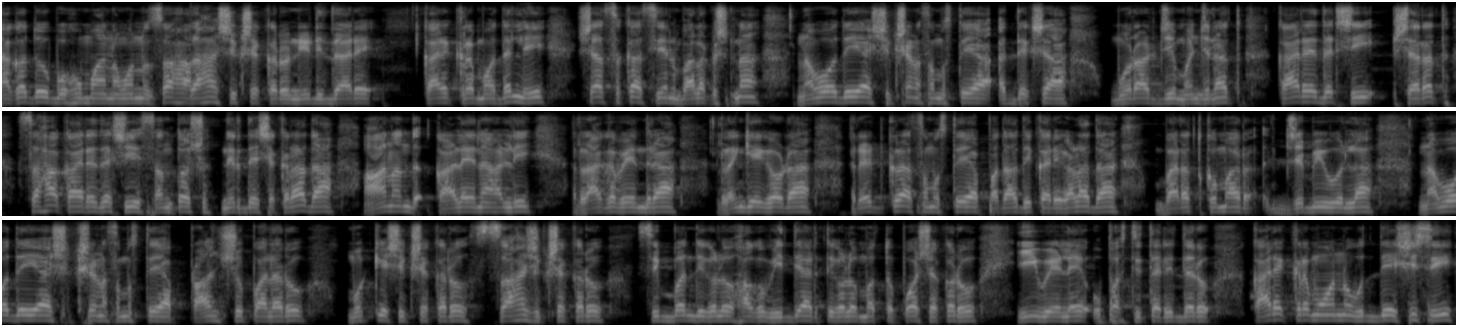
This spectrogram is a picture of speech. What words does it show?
ನಗದು ಬಹುಮಾನವನ್ನು ಸಹ ಸಹ ಶಿಕ್ಷಕರು ನೀಡಿದ್ದಾರೆ. ಕಾರ್ಯಕ್ರಮದಲ್ಲಿ ಶಾಸಕ ಸಿಎನ್ ಬಾಲಕೃಷ್ಣ, ನವೋದಯ ಶಿಕ್ಷಣ ಸಂಸ್ಥೆಯ ಅಧ್ಯಕ್ಷ ಮುರಾರ್ಜಿ ಮಂಜುನಾಥ್, ಕಾರ್ಯದರ್ಶಿ ಶರತ್, ಸಹ ಕಾರ್ಯದರ್ಶಿ ಸಂತೋಷ್, ನಿರ್ದೇಶಕರಾದ ಆನಂದ್ ಕಾಳೇನಹಳ್ಳಿ, ರಾಘವೇಂದ್ರ ರಂಗೇಗೌಡ, ರೆಡ್ ಕ್ರಾಸ್ ಸಂಸ್ಥೆಯ ಪದಾಧಿಕಾರಿಗಳಾದ ಭರತ್ ಕುಮಾರ್ ಜಬೀವುಲ್ಲಾ ನವೋದಯ ಶಿಕ್ಷಣ ಸಂಸ್ಥೆಯ ಪ್ರಾಂಶುಪಾಲರು ಮುಖ್ಯ ಶಿಕ್ಷಕರು ಸಹ ಶಿಕ್ಷಕರು ಸಿಬ್ಬಂದಿಗಳು ಹಾಗೂ ವಿದ್ಯಾರ್ಥಿಗಳು ಮತ್ತು ಪೋಷಕರು ಈ ವೇಳೆ ಉಪಸ್ಥಿತರಿದ್ದರು. ಕಾರ್ಯಕ್ರಮವನ್ನು ಉದ್ದೇಶಿಸಿ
